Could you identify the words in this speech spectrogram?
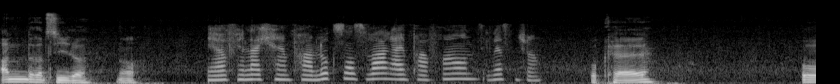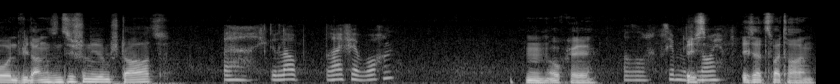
andere Ziele noch? Ja, vielleicht ein paar Luxuswagen, ein paar Frauen, Sie wissen schon. Okay. Und wie lange sind Sie schon hier im Start? Äh, ich glaube, drei, vier Wochen. Hm, okay. Also ziemlich Ich, neu. ich seit zwei Tagen.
